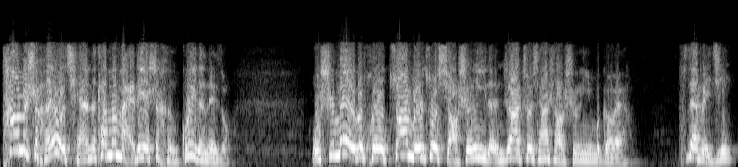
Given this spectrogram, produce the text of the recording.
他们是很有钱的，他们买的也是很贵的那种。我身边有个朋友专门做小生意的，你知道做啥小生意吗？各位，他在北京。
